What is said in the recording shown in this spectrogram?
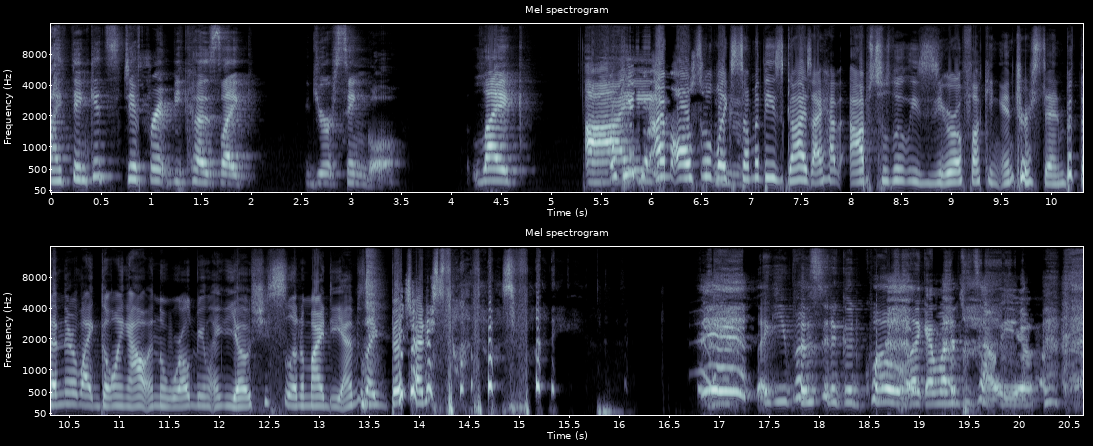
I think it's different because like you're single. Like I okay, but I'm also like mm-hmm. some of these guys I have absolutely zero fucking interest in, but then they're like going out in the world being like, "Yo, she slid in my DMs." Like, bitch, I just thought that was funny. Like you posted a good quote. Like I wanted to tell you. like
